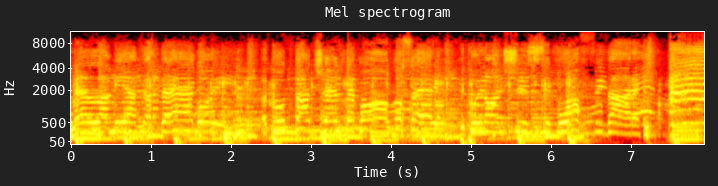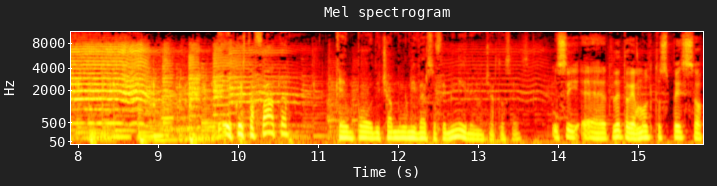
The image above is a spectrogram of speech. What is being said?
nella mia categoria tutta gente poco seria di cui non ci si può fidare E questa fata, che è un po' diciamo l'universo femminile in un certo senso. Sì, eh, ti ho detto che molto spesso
